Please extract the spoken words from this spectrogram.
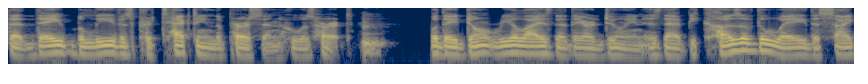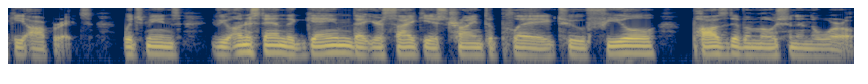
that they believe is protecting the person who was hurt. Mm. What they don't realize that they are doing is that because of the way the psyche operates, which means if you understand the game that your psyche is trying to play to feel positive emotion in the world,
